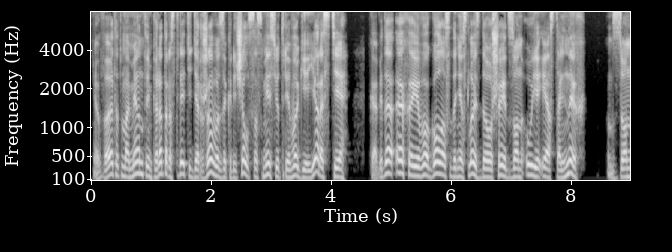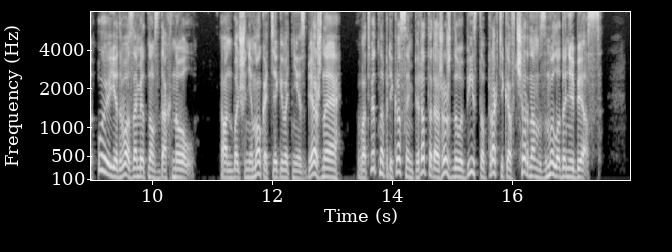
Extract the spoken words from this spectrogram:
В этот момент император с Третьей Державы закричал со смесью тревоги и ярости. Когда эхо его голоса донеслось до ушей Цзон Уя и остальных, Цзон Уя едва заметно вздохнул. Он больше не мог оттягивать неизбежное, в ответ на приказ императора жажда убийства практиков в черном взмыла до небес.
